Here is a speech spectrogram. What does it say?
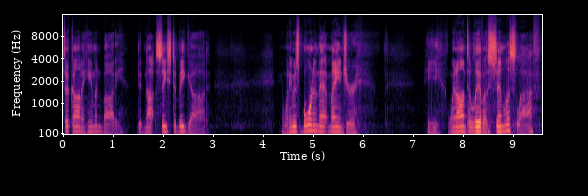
took on a human body, did not cease to be God. And when He was born in that manger, he went on to live a sinless life,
